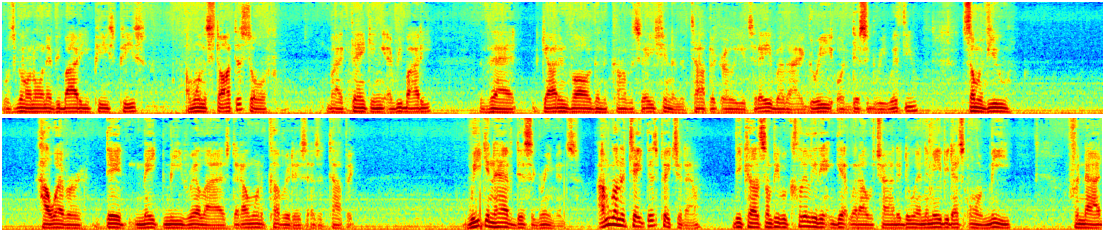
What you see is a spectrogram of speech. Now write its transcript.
what's going on, everybody? Peace, peace. I want to start this off by thanking everybody that got involved in the conversation and the topic earlier today, whether I agree or disagree with you. Some of you, however, did make me realize that I want to cover this as a topic. We can have disagreements. I'm going to take this picture down because some people clearly didn't get what I was trying to do, and maybe that's on me for not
